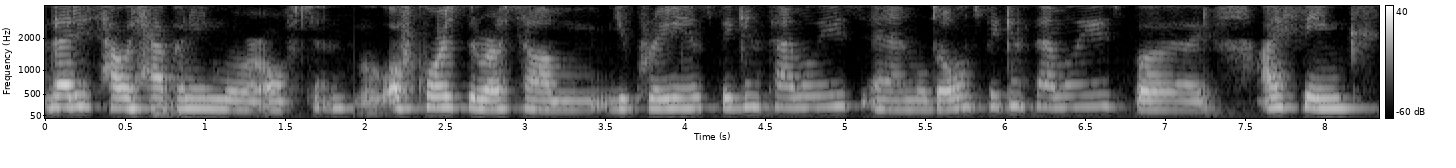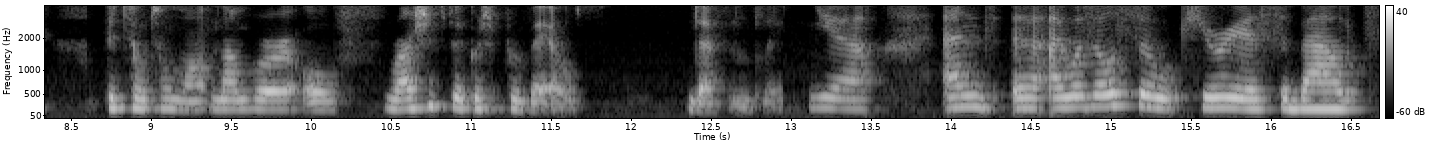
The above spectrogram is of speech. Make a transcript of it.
that is how it happening more often. Of course, there are some Ukrainian speaking families and Moldovan speaking families, but I think the total number of Russian speakers prevails definitely. Yeah. And uh, I was also curious about,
